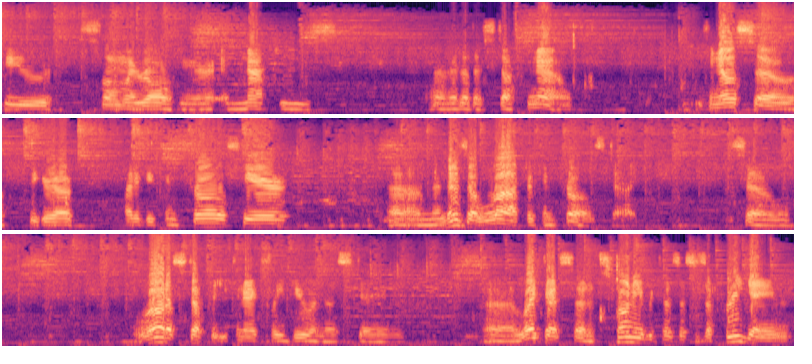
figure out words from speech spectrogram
to slow my roll here and not use uh, that other stuff now. You can also figure out how to do controls here, um, and there's a lot of controls, guys. So, a lot of stuff that you can actually do in this game. Uh, like I said, it's funny because this is a free game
